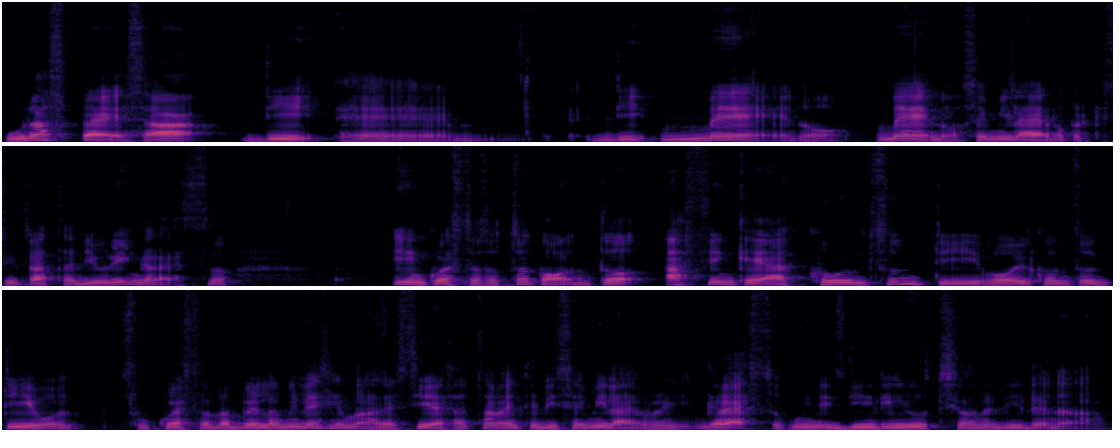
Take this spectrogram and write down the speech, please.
una spesa di, eh, di meno, meno 6.000 euro perché si tratta di un ingresso in questo sottoconto affinché a consuntivo, il consuntivo su questa tabella millesimale sia esattamente di 6.000 euro in ingresso, quindi di riduzione di denaro.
